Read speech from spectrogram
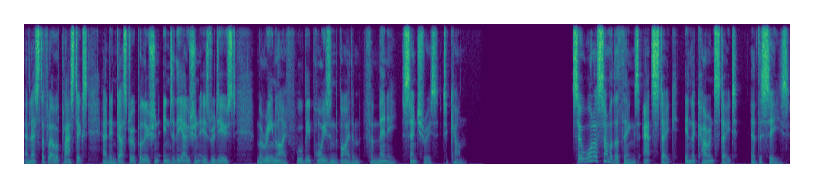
Unless the flow of plastics and industrial pollution into the ocean is reduced, marine life will be poisoned by them for many centuries to come. So, what are some of the things at stake in the current state of the seas?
